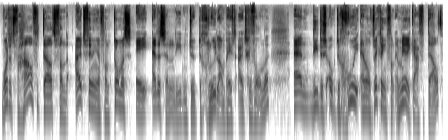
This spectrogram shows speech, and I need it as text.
wordt het verhaal verteld van de uitvindingen van Thomas A. Edison, die natuurlijk de gloeilamp heeft uitgevonden. En die dus ook de groei en ontwikkeling van Amerika vertelt.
